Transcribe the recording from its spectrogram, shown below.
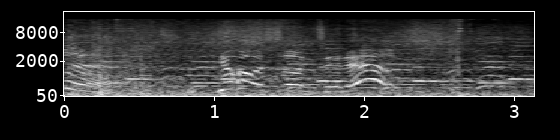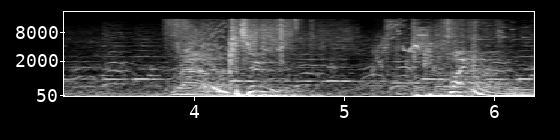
You're something else! Round two, fight!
